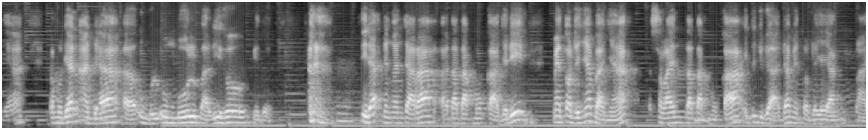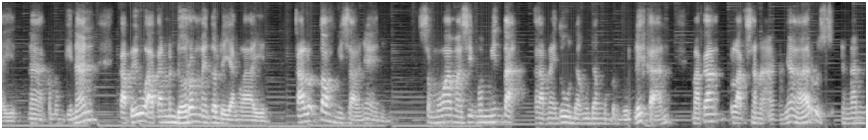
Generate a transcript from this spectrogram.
Ya. Kemudian ada umbul-umbul, baliho gitu. Tidak dengan cara uh, tatap muka. Jadi metodenya banyak selain tatap muka itu juga ada metode yang lain. Nah, kemungkinan KPU akan mendorong metode yang lain. Kalau toh misalnya ini semua masih meminta karena itu undang-undang memperbolehkan, maka pelaksanaannya harus dengan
